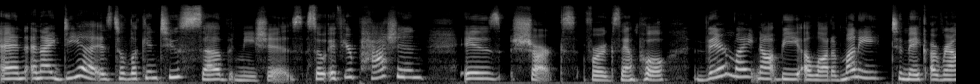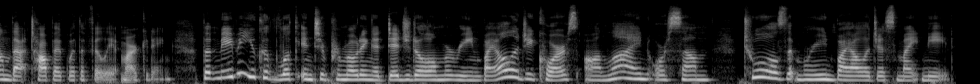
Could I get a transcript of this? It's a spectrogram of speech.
And an idea is to look into sub niches. So, if your passion is sharks, for example, there might not be a lot of money to make around that topic with affiliate marketing. But maybe you could look into promoting a digital marine biology course online or some tools that marine biologists might need.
